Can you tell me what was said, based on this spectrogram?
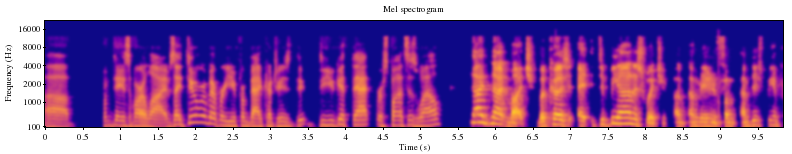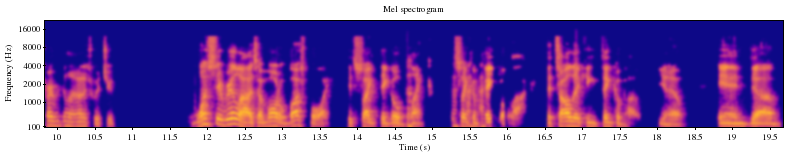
uh from Days of Our Lives. I do remember you from Bad Countries. Do, do you get that response as well? Not not much because uh, to be honest with you, I, I mean, if I'm, I'm just being perfectly honest with you. Once they realize I'm Mortal Bus Boy, it's like they go blank. It's like a vapor lock. That's all they can think about, you know. And um,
